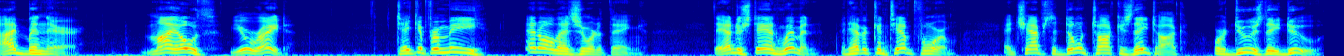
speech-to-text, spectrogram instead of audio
I've been there. My oath, you're right. Take it from me, and all that sort of thing. They understand women and have a contempt for 'em, and chaps that don't talk as they talk, or do as they do,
